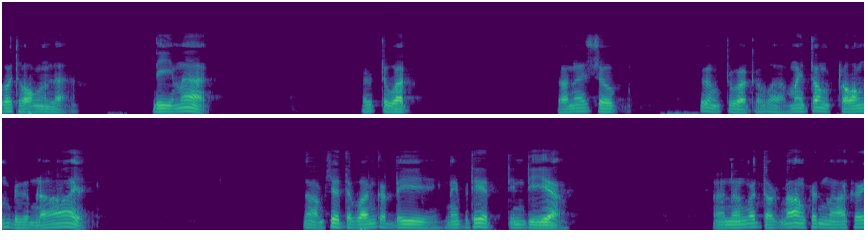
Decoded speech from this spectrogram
เขาทองนั่นแหละดีมากแล้วตรวจตอนนั้สุกเครื่องตรวจก็ว่าไม่ต้องกรองดื่มเลยน้ำเชื้อตะวันก็ดีในประเทศอินเดียอันนั้นก็ตักน้ำขึ้นมาเคย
